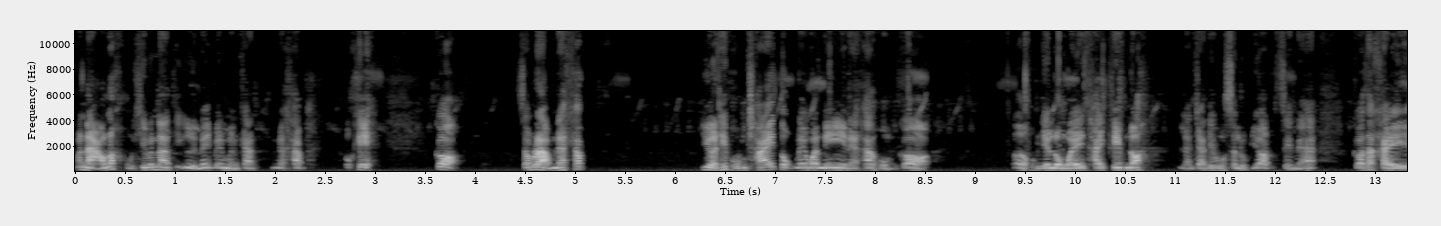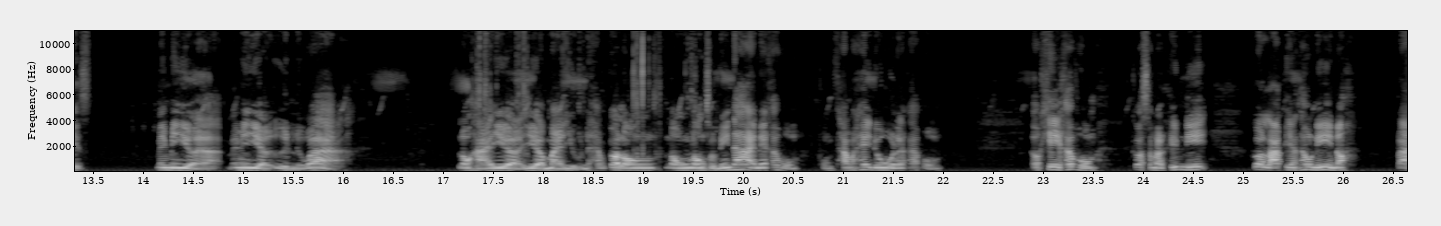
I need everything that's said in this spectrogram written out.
มันหนาวเนาะผมคิดว่าหน้าที่อื่นไม่เป็นเหมือนกันนะครับ โอเค ก็สำหรับนะครับเหยื่อที่ผมใช้ตกในวันนี้นะครับผมก็เออผมจะลงไว้ท้ายคลิปเนาะหลังจากที่ผมสรุปยอดเสร็จนะฮะก็ถ้าใครไม่มีเหยื่อไม่มีเหยื่ออื่นหรือว่า ลองหาเหยื่อเหยื่อใหม่อยู่นะครับ ก็ลองลองลองสูตรนี้ได้นะครับผมผมทำให้ดูนะครับผม โอเคครับผมก็สำหรับคลิปนี้ก็ลาเพียงเท่านี้เนาะปลา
